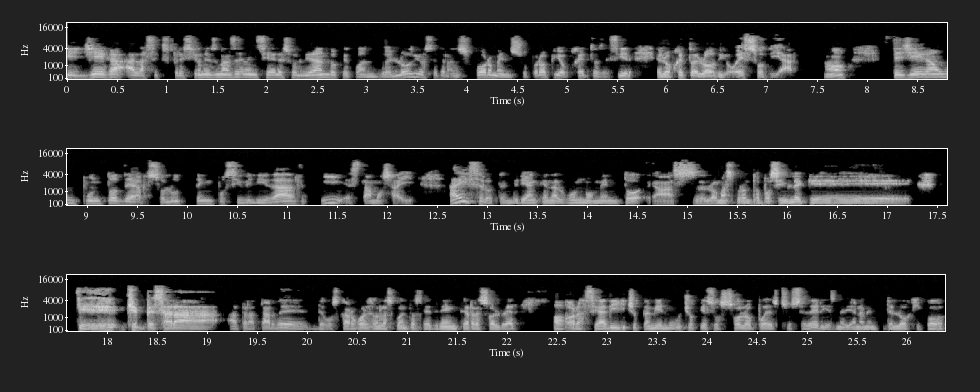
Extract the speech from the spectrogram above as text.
que llega a las expresiones más demenciales, olvidando que cuando el odio se transforma en su propio objeto, es decir, el objeto del odio es odiar, ¿no? Se llega a un punto de absoluta imposibilidad y estamos ahí. Ahí se lo tendrían que en algún momento, lo más pronto posible, que, que, empezar a, tratar de, buscar cuáles son las cuentas que tienen que resolver. Ahora, se ha dicho también mucho que eso solo puede suceder y es medianamente lógico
